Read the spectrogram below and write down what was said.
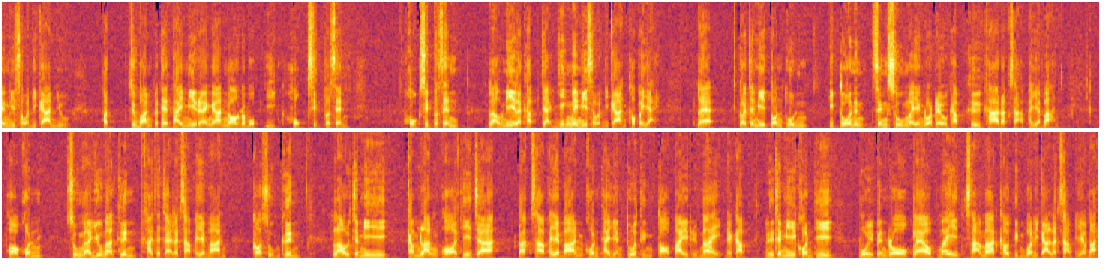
ยังมีสวัสดิการอยู่ ปัจจุบันประเทศไทยมีแรงงานนอกระบบอีก 60% 60%เหล่านี้แหละครับจะยิ่งไม่มีสวัสดิการเข้าไปใหญ่ และก็จะมีต้นทุนอีกตัวหนึ่งซึ่งสูงมาอย่างรวดเร็วครับคือค่ารักษาพยาบาล พอคนสูงอายุมากขึ้น ค่าใช้จ่ายรักษาพยาบาลก็สูงขึ้น เราจะมีกำลังพอที่จะ รักษาพยาบาลคนไทยอย่างทั่วถึงต่อไปหรือไม่นะครับ หรือจะมีคนที่ป่วยเป็นโรคแล้วไม่สามารถเข้าถึงบริการรักษาพยาบาล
